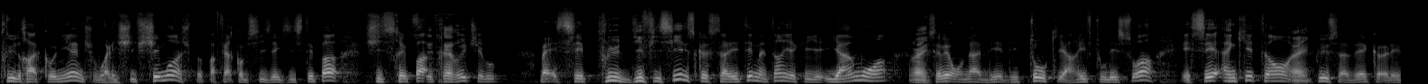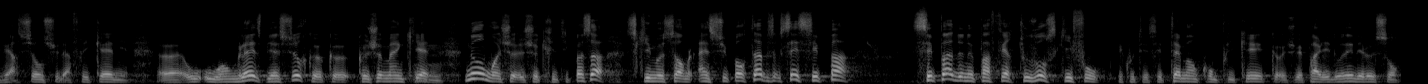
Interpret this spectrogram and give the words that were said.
plus draconiennes. Je vois les chiffres chez moi, je ne peux pas faire comme s'ils n'existaient pas. Pas. C'était très rude chez vous Ben, c'est plus difficile que ça l'était maintenant il y, a, il y a un mois. Ouais. Vous savez, on a des, des taux qui arrivent tous les soirs et c'est inquiétant. Ouais. En plus, avec euh, les versions sud-africaines euh, ou, ou anglaises, bien sûr que, que- que je m'inquiète. Mm. Non, moi, je ne critique pas ça. Ce qui me semble insupportable, c'est c'est pas. C'est pas de ne pas faire toujours ce qu'il faut. Écoutez, c'est tellement compliqué que je ne vais pas aller donner des leçons.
